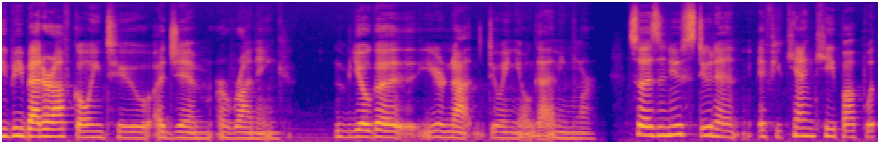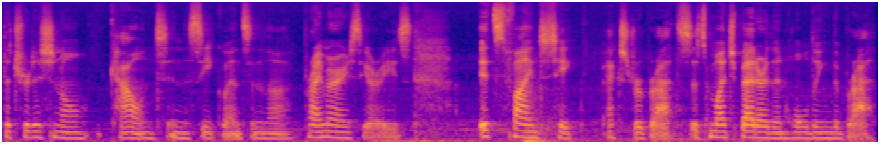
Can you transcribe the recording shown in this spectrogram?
you'd be better off going to a gym or running. Yoga, you're not doing yoga anymore. So, as a new student, if you can't keep up with the traditional count in the sequence in the primary series, it's fine to take extra breaths. It's much better than holding the breath.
